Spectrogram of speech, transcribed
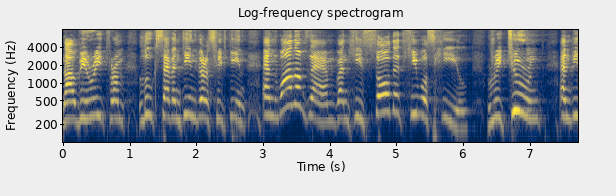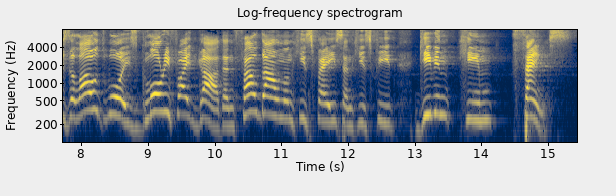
Now we read from Luke 17, verse 15. And one of them, when he saw that he was healed, returned and with a loud voice glorified God and fell down on his face and his feet, giving him thanks.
